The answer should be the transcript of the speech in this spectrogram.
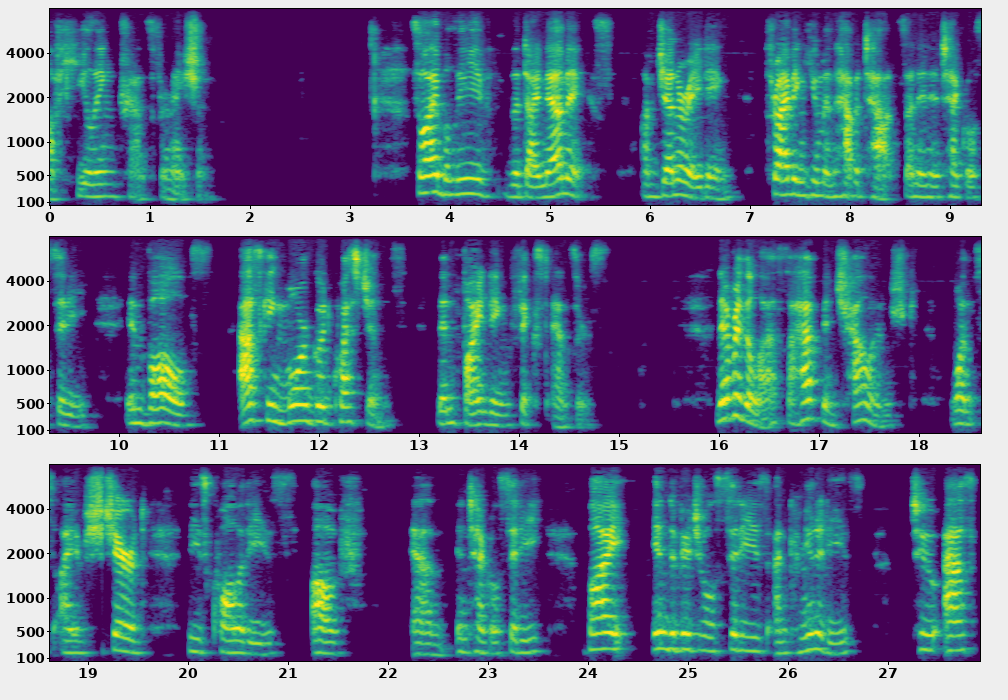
of healing transformation? So I believe the dynamics of generating thriving human habitats and an integral city involves asking more good questions than finding fixed answers. Nevertheless, I have been challenged once I have shared these qualities of an integral city by individual cities and communities to ask,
